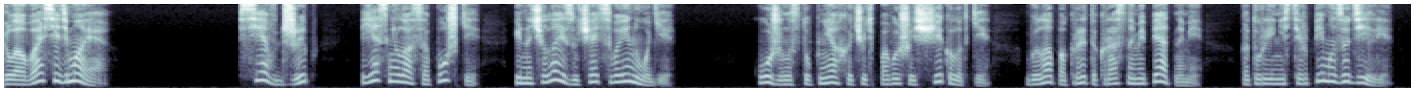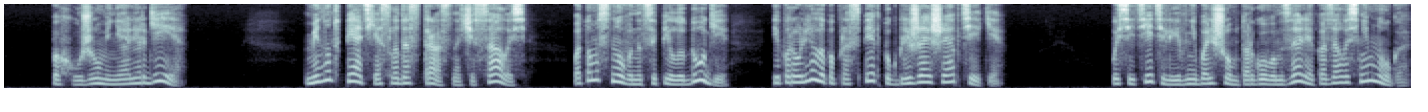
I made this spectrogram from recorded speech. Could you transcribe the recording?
Глава седьмая. Сев в джип, я сняла сапожки и начала изучать свои ноги. Кожа на ступнях и чуть повыше щиколотки была покрыта красными пятнами, которые нестерпимо зудели. Похоже, у меня аллергия. Минут пять я сладострастно чесалась, потом снова нацепила дуги и порулила по проспекту к ближайшей аптеке. Посетителей в небольшом торговом зале оказалось немного.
